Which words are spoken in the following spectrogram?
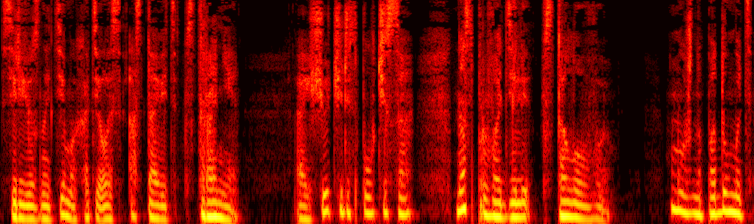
Серьезные темы хотелось оставить в стороне. А еще через полчаса нас проводили в столовую. «Можно подумать,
